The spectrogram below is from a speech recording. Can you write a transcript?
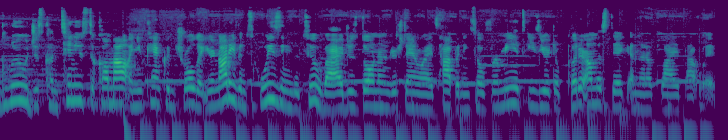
glue just continues to come out and you can't control it. You're not even squeezing the tube. I just don't understand why it's happening. So for me, it's easier to put it on the stick and then apply it that way.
